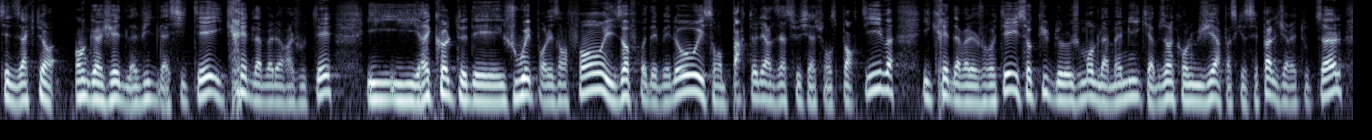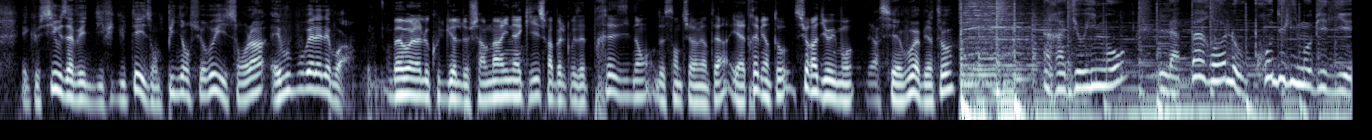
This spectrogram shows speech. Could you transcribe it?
c'est des acteurs engagés de la vie de la cité, ils créent de la valeur ajoutée, ils, ils récoltent des jouets pour les enfants, ils offrent des vélos, ils sont partenaires des associations sportives, ils créent de la valeur ajoutée, ils s'occupent de logement de la mamie qui a besoin qu'on lui gère parce que c'est pas le gérer toute seule, et que si vous avez une difficulté, ils ont pignon sur rue, ils sont là, et vous pouvez aller les voir. Ben voilà le coup de gueule de Charles Marinaki. Je rappelle que vous êtes président de Sentir Inventaire et à très bientôt sur Radio Imo. Merci à vous, à bientôt. Radio Imo, la parole aux pros de l'immobilier.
